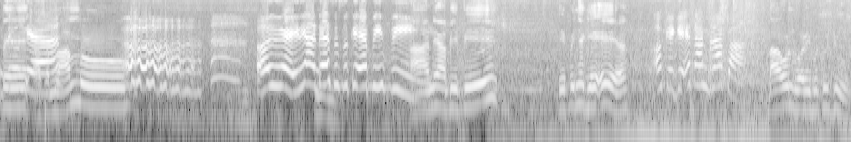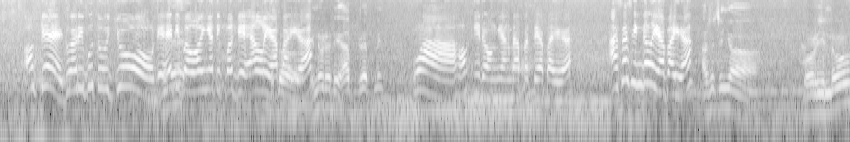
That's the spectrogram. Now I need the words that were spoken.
ujung ya. Asam lambung. Oke, ini ada Suzuki EPV. Ah, ini APP. Tipenya GE ya. Oke, GE tahun berapa? Tahun 2007. Oke, 2007. GE Ini- di bawahnya tipe GL ya, Betul. Pak ya? Ini udah di-upgrade nih. Wah, hoki dong yang dapat ya, Pak ya. AC single ya, Pak ya? AC single. Power window,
